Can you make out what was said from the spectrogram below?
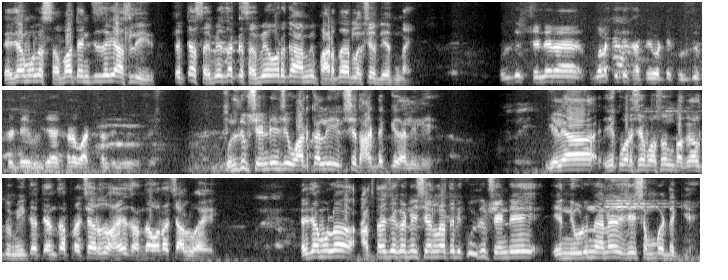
त्याच्यामुळे सभा त्यांची जरी असली तर त्या सभेचा सभेवर का आम्ही फार तर लक्ष देत नाही. कुलदीप शेंडेला तुम्हाला किती खात्री वाटते? कुलदीप शेंडे विजयाकडे वाटचाल कुलदीप शेंडेंची वाटकाली एकशे दहा टक्के झालेली आहे. गेल्या एक वर्षापासून बघाल तुम्ही का त्यांचा प्रचार जो आहे झंझावाता चालू आहे. त्याच्यामुळं आताच्या कंडिशनला तरी कुलदीप शेंडे हे निवडून येणार हे शंभर टक्के आहे.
